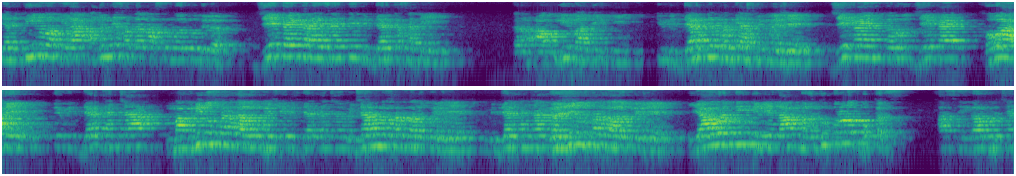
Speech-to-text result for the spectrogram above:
या तीन बाबीला अनन्यसाधारण असं महत्त्व दिलं. जे काही करायचं आहे ते विद्यार्थ्यासाठी. कारण आपली बांधिलकी ही विद्यार्थ्याप्रती असली पाहिजे. जे काय करू जे काय हवं आहे ते विद्यार्थ्यांच्या मागणीनुसार झालं पाहिजे विद्यार्थ्यांच्या विचारानुसार झालं पाहिजे विद्यार्थ्यांच्या गरजेनुसार झालं पाहिजे. यावरती दिलेला महत्त्वपूर्ण फोकस हा सिंगापूरच्या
